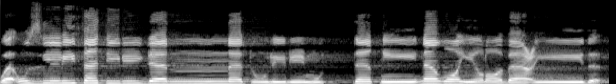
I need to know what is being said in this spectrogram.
وأزلفت الجنة للمتقين غير بعيد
